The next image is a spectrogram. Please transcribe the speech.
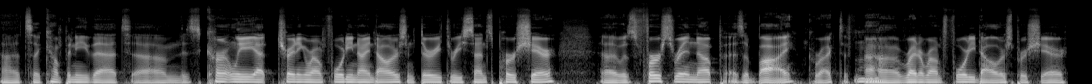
Uh, it's a company that um, is currently at trading around forty nine dollars and thirty three cents per share. Uh, it was first written up as a buy, correct? Mhm. Uh, right around forty dollars per share.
